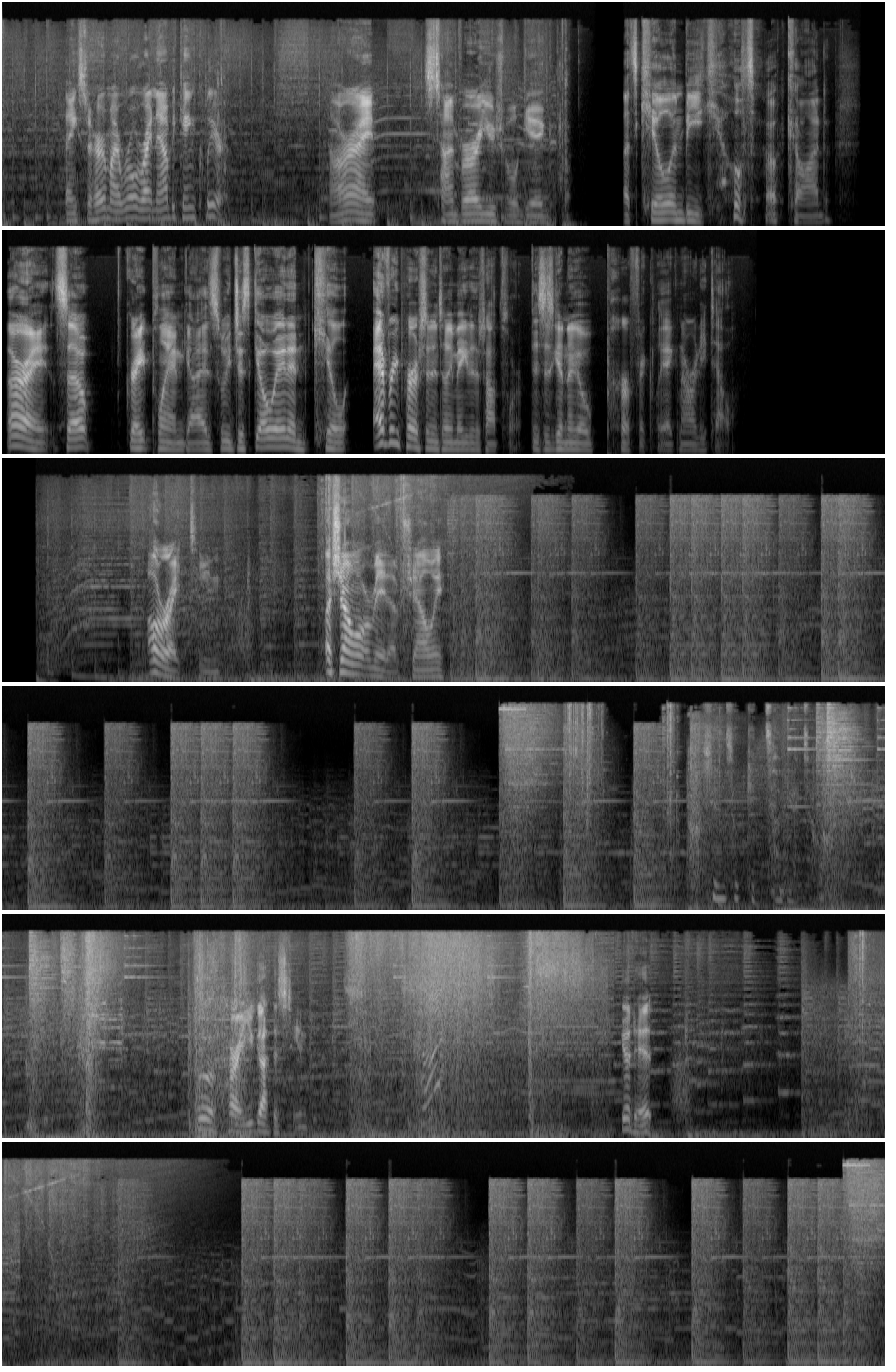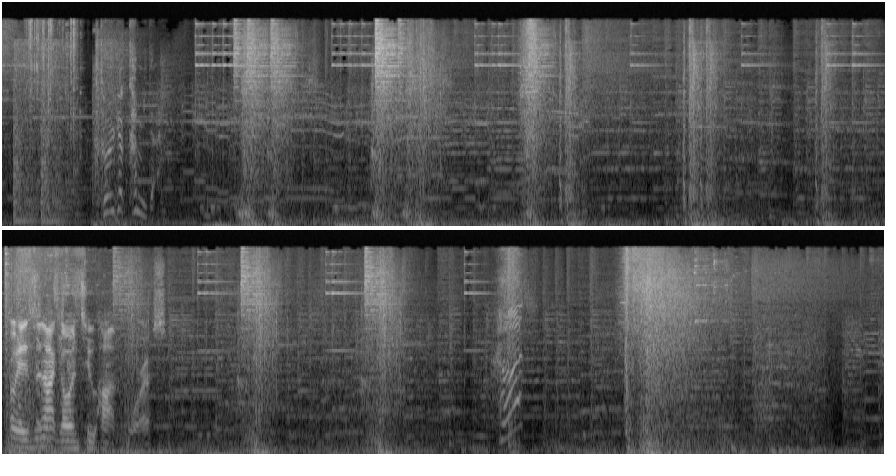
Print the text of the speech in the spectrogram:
Thanks to her, my role right now became clear. Alright, it's time for our usual gig. Let's kill and be killed. Oh god. Alright, so great plan, guys. We just go in and kill every person until we make it to the top floor. This is gonna go perfectly, I can already tell. Alright, team. Let's show 'em what we're made of, shall we? Ooh, all right, you got this team. Good hit. Okay, this is not going too hot.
